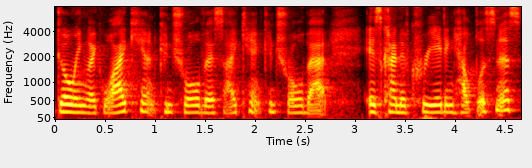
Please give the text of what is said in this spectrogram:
going like, well, I can't control this, I can't control that, is kind of creating helplessness.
